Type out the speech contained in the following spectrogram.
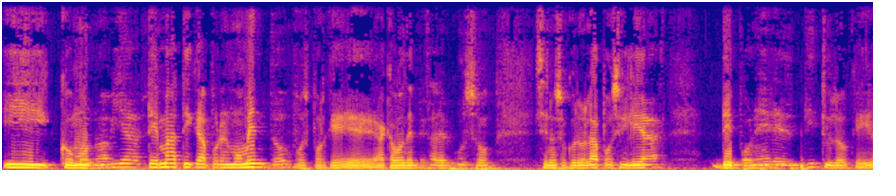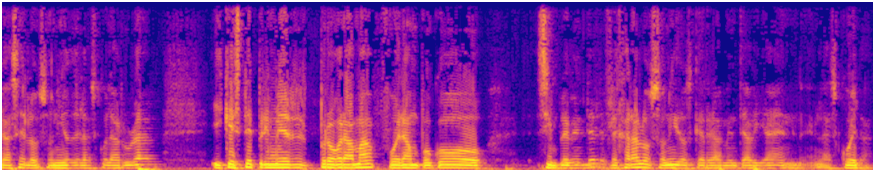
y como no había temática por el momento, pues porque acabamos de empezar el curso, se nos ocurrió la posibilidad de poner el título que iba a ser Los sonidos de la escuela rural y que este primer programa fuera un poco simplemente reflejara los sonidos que realmente había en, la escuela.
